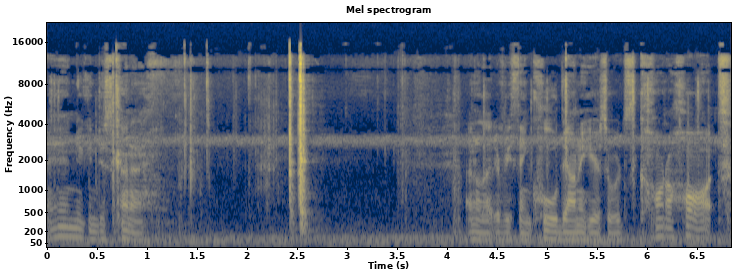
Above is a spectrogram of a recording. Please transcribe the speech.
And you can just kind of, I don't let everything cool down in here so it's kind of hot.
